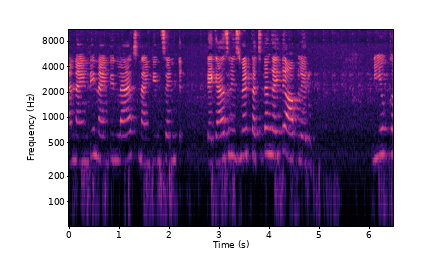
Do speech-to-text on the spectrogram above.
And nineteen nineteen lakhs nineteen cent. Take as resonate ఖచ్చితంగా అయితే ఆపలేరు. మీ యొక్క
